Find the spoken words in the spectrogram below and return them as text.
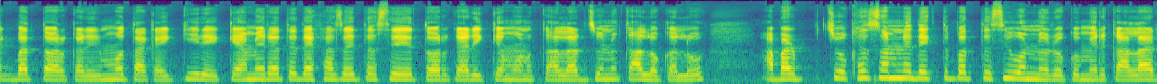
একবার তরকারির মো তাকাই কিরে ক্যামেরাতে দেখা যাইতেছে তরকারি কেমন, কালার জন্য কালো কালো। আবার চোখের সামনে দেখতে পারতেছি অন্য রকমের কালার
